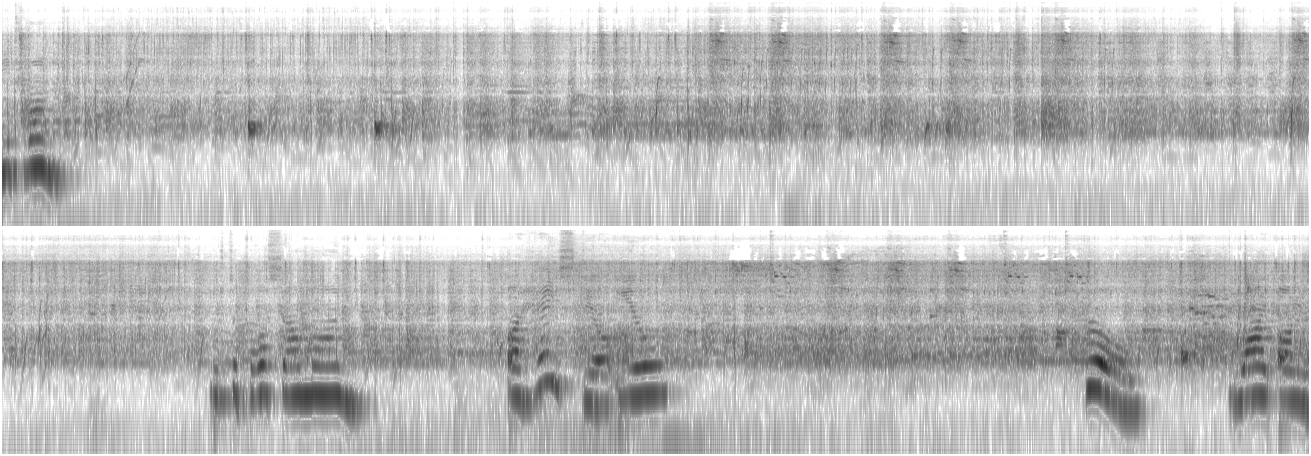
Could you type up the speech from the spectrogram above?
I need to run. Where's the boss salmon? Oh, hey, eel. Bro, why are you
